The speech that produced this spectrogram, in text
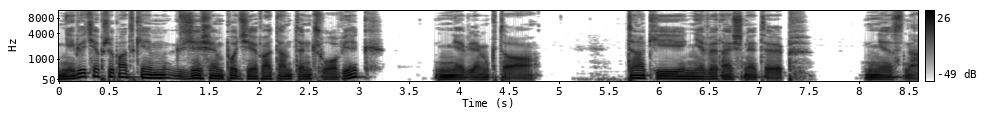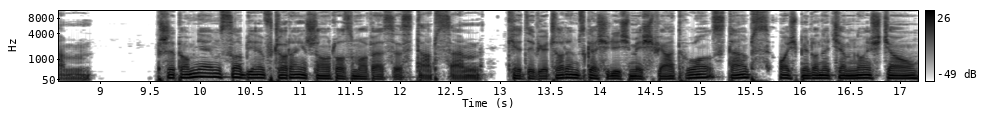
Nie wiecie przypadkiem, gdzie się podziewa tamten człowiek? Nie wiem kto. Taki niewyraźny typ. Nie znam. Przypomniałem sobie wczorajszą rozmowę ze Stabsem. Kiedy wieczorem zgasiliśmy światło, Stabs, ośmielony ciemnością,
